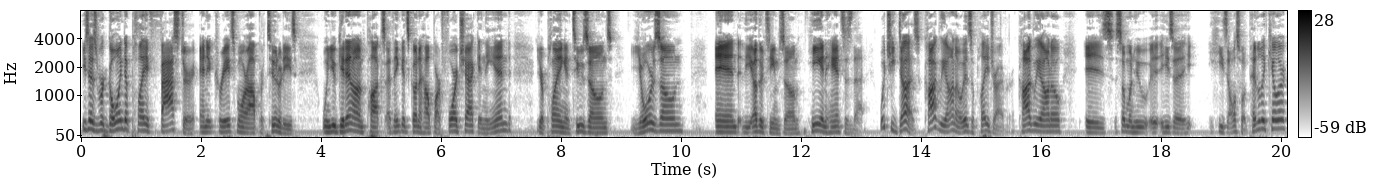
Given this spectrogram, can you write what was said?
He says we're going to play faster and it creates more opportunities. When you get in on pucks, I think it's going to help our forecheck. In the end, you're playing in two zones, your zone and the other team's zone. He enhances that, which he does. Cogliano is a play driver. Cogliano is someone who he's a he's also a penalty killer,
